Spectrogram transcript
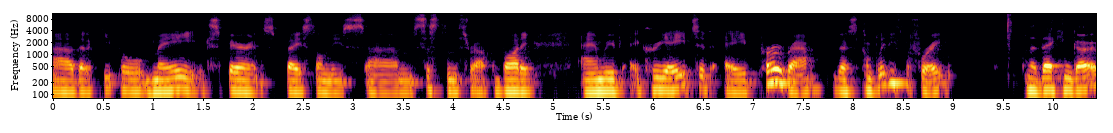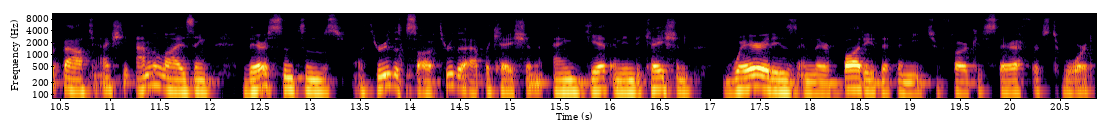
uh, that people may experience based on these um, systems throughout the body, and we've created a program that's completely for free that they can go about actually analyzing their symptoms through the through the application and get an indication where it is in their body that they need to focus their efforts toward.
